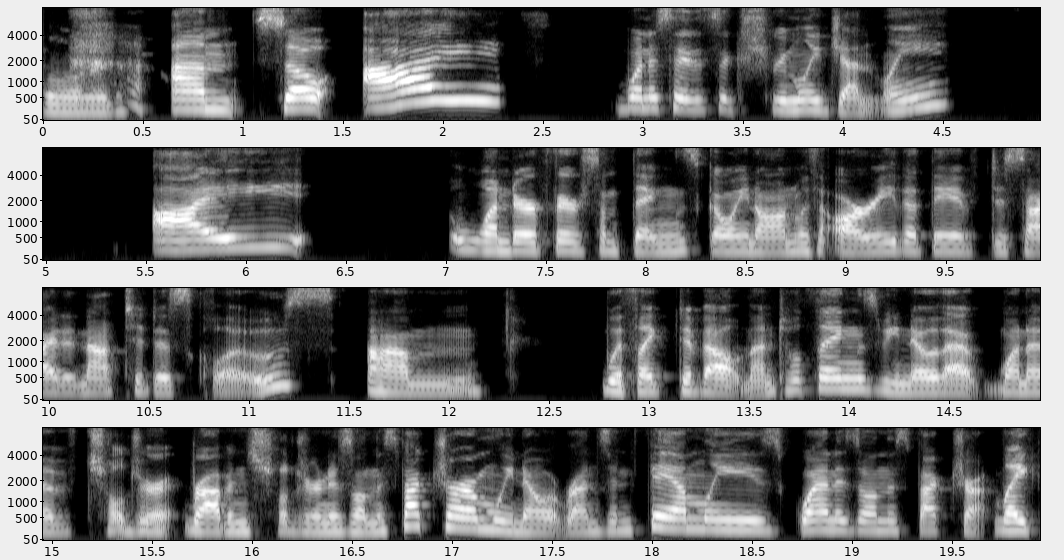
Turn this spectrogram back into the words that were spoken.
Lord. Um, so I want to say this extremely gently. I wonder if there's some things going on with Ari that they have decided not to disclose. Um, with like developmental things, we know that one of children, Robyn's children, is on the spectrum. We know it runs in families. Gwen is on the spectrum. Like,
